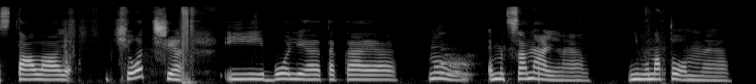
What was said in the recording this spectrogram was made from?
стала четче и более такая ну, эмоциональная, не монотонная.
